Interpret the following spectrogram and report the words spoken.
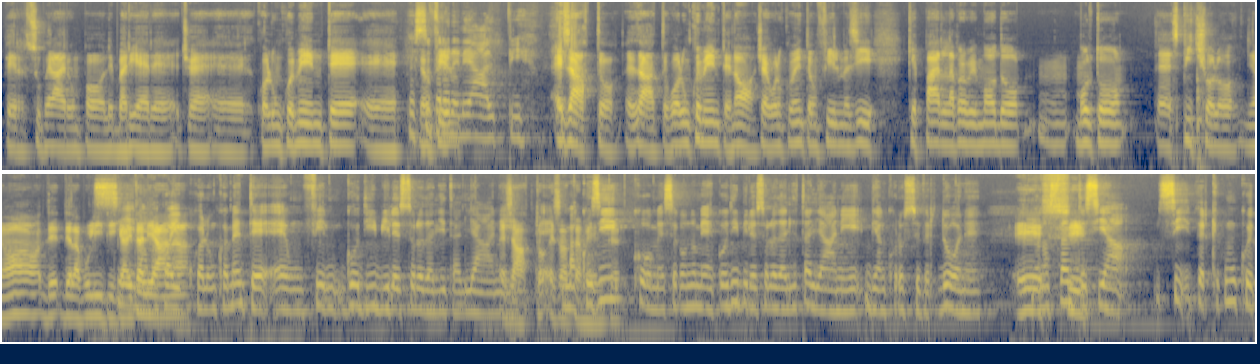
per superare un po' le barriere, cioè eh, qualunque mente... eh, Per superare film- le Alpi. Esatto, esatto, qualunque mente no, cioè qualunque mente è un film sì che parla proprio in modo mm, molto eh, spicciolo no? de- della politica Sì, no, ma italiana. poi qualunque mente è un film godibile solo dagli italiani. Esatto, Eh, Ma così come secondo me è godibile solo dagli italiani Biancorosso e Verdone. Eh, Nonostante sì. sia... Sì, perché comunque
